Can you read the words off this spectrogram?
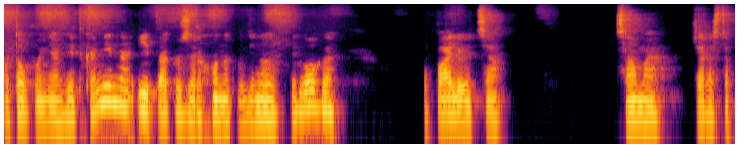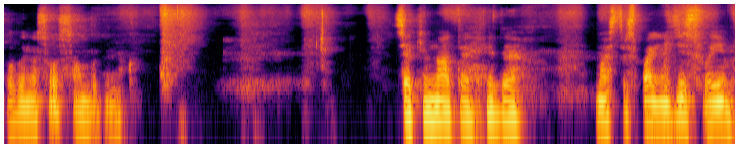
отоплення від каміна, і також за рахунок водяної підлоги опалюється саме через тепловий насос сам будинок. Ця кімната йде мастер спальня зі своїм,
